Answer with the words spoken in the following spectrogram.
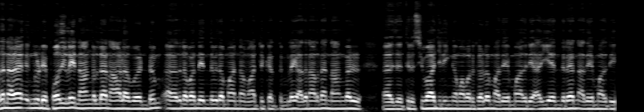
அதனால் எங்களுடைய பகுதிகளை நாங்கள் தான் ஆள வேண்டும். அதில் வந்து எந்த விதமான மாற்று கருத்தும் இல்லை. அதனால தான் நாங்கள் இது திரு சிவாஜிலிங்கம் அவர்களும் அதே மாதிரி அரியேந்திரன் அதே மாதிரி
